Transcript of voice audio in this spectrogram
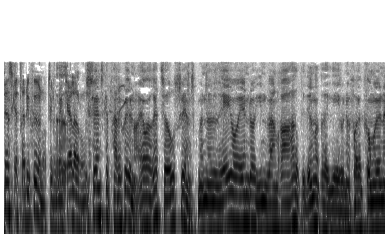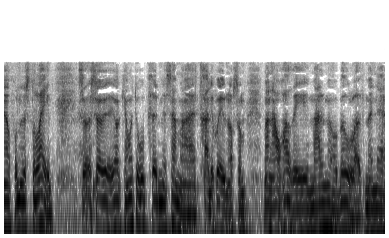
Svenska traditioner till och med kallar de. Svenska traditioner. Jag är rätt så ursvensk men nu är jag ändå invandrare här till denna regionen för jag kommer ju ner från Österlen. Så, så jag kanske inte uppfödd med samma traditioner som man har här i Malmö och Burlöv men eh,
